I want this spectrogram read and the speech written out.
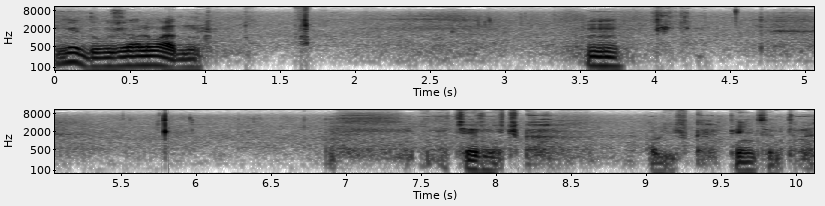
Nieduży, ale ładny. Hmm. Nacierniczka. Oliwka. 5 cm.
